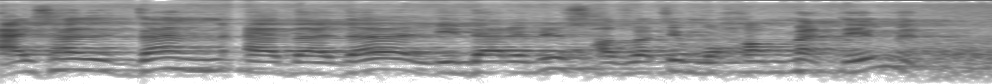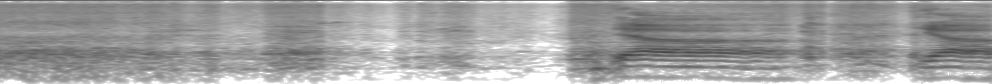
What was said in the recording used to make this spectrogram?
ezelden ebede liderimiz Hazreti Muhammed değil mi? Ya, ya,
